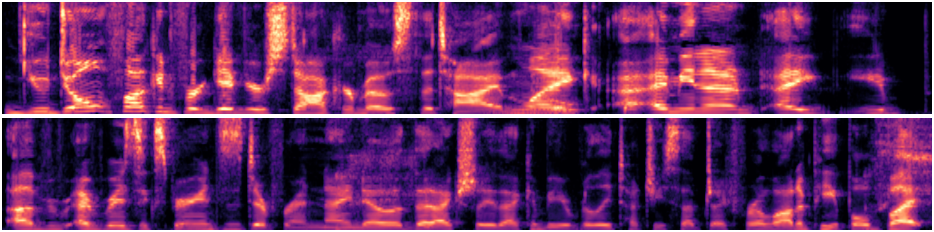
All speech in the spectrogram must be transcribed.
you don't fucking forgive your stalker most of the time. Like, I, I mean, I, I you, everybody's experience is different, and I know that actually that can be a really touchy subject for a lot of people. But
